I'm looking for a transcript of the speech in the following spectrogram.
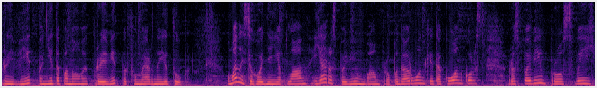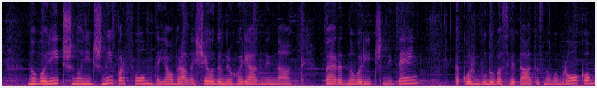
Привіт, пані та панове! Привіт, парфумерний Ютуб! У мене сьогодні є план. Я розповім вам про подарунки та конкурс, розповім про свій новорічно-нічний парфум. Та я обрала ще один другорядний на передноворічний день. Також буду вас вітати з Новим роком.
